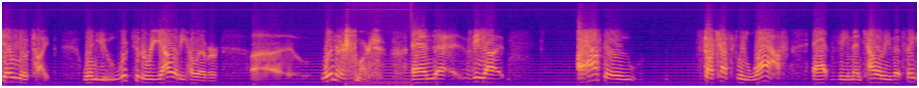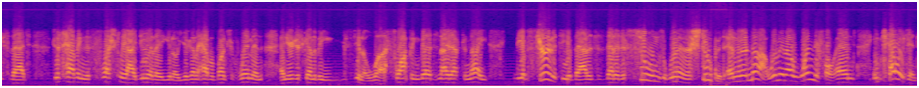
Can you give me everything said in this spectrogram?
stereotype. When you look to the reality, however, uh, women are smart, and uh, the uh, I have to sarcastically laugh at the mentality that thinks that just having this fleshly idea that you know you're going to have a bunch of women and you're just going to be you know uh, swapping beds night after night the absurdity of that is, is that it assumes women are stupid, and they're not. Women are wonderful and intelligent,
